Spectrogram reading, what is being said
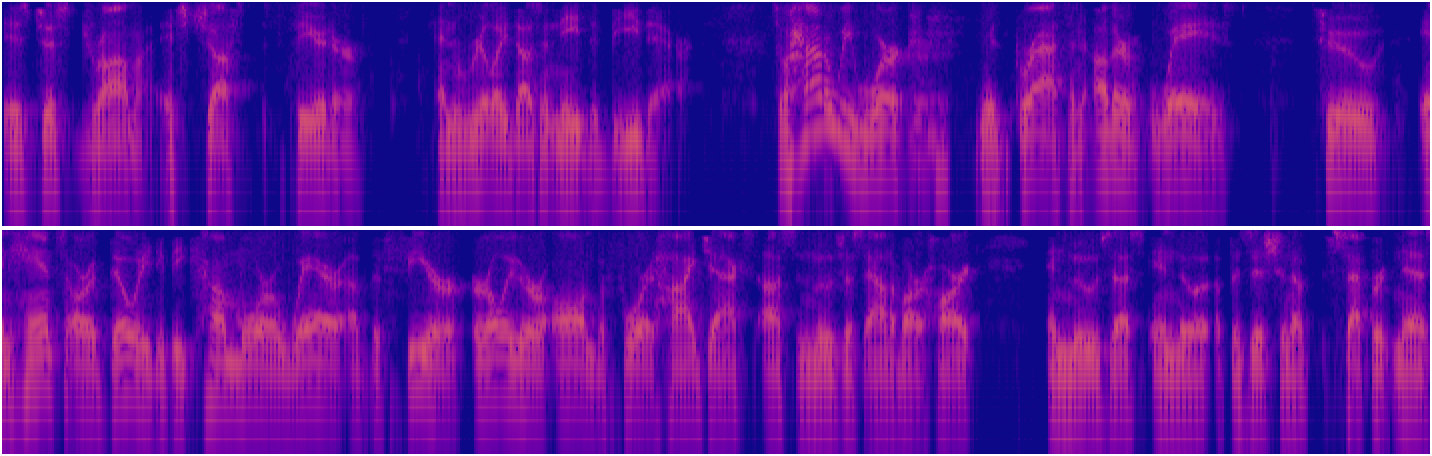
is just drama. It's just theater and really doesn't need to be there. So how do we work with breath and other ways to enhance our ability to become more aware of the fear earlier on before it hijacks us and moves us out of our heart and moves us into a position of separateness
